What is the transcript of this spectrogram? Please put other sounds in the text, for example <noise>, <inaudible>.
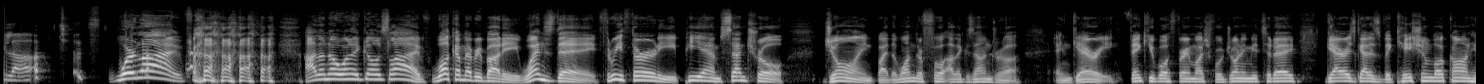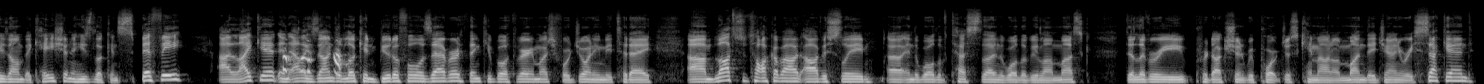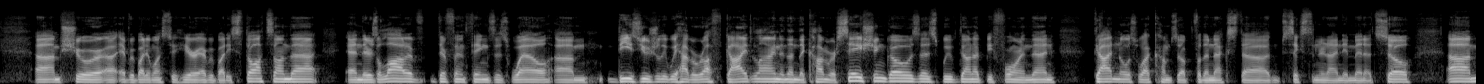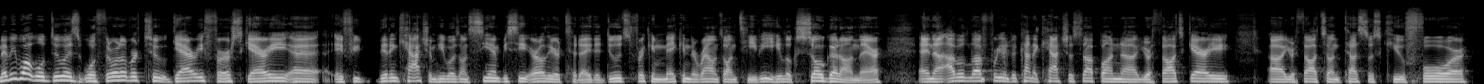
<laughs> Just We're live. <laughs> I don't know when it goes live. Welcome everybody. Wednesday, 3:30 p.m. Central, joined by the wonderful Alexandra and Gary. Thank you both very much for joining me today. Gary's got his vacation look on. He's on vacation and he's looking spiffy. I like it. And Alexandra <laughs> looking beautiful as ever. Thank you both very much for joining me today. Um, lots to talk about, obviously, uh, in the world of Tesla, in the world of Elon Musk. Delivery production report just came out on Monday, January 2nd. Uh, I'm sure uh, everybody wants to hear everybody's thoughts on that. And there's a lot of different things as well. Um, these usually we have a rough guideline and then the conversation goes as we've done it before. And then God knows what comes up for the next uh, 60 to 90 minutes. So uh, maybe what we'll do is we'll throw it over to Gary first. Gary, uh, if you didn't catch him, he was on CNBC earlier today. The dude's freaking making the rounds on TV. He looks so good on there. And uh, I would love for you to kind of catch us up on uh, your thoughts, Gary, uh, your thoughts on Tesla's Q4,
